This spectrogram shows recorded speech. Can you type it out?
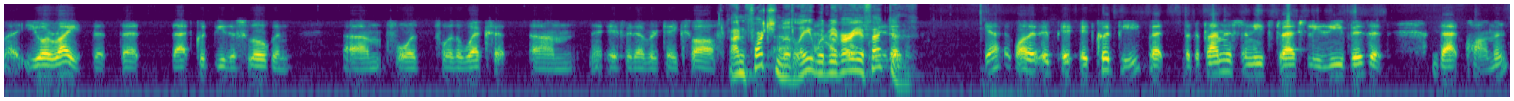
uh, you are right that that that could be the slogan um, for for the Wexit um, if it ever takes off. Unfortunately, um, it would be very effective. Yeah, well, it, it, it could be, but but the prime minister needs to actually revisit that comment.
